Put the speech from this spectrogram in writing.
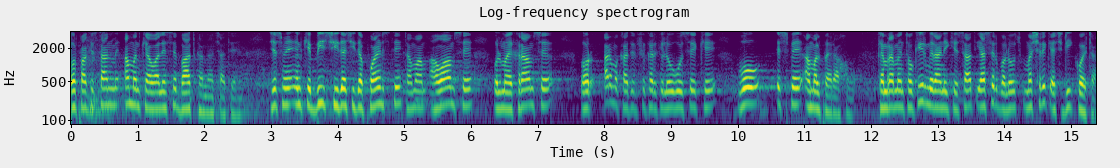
और पाकिस्तान में अमन के हवाले से बात करना चाहते हैं, जिसमें इनके बीच सीधा सीधा पॉइंट्स थे। तमाम आवाम से कराम से और अर मकात फ़िक्र के लोगों से कि वो इस पर अमल पैरा हो। कैमरामैन तोकीर मिरानी के साथ यासिर बलोच मशरक एच डी कोयटा।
